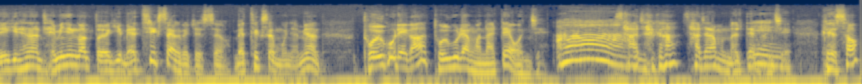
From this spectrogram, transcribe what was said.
얘기를 해놨는데 재밌는 건 또 여기 매트릭스가 그려져 있어요. 매트릭스가 뭐냐면 돌고래가 돌고래랑 만날 때 언제 아. 사자가 사자랑 만날 때 예. 언제 그래서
